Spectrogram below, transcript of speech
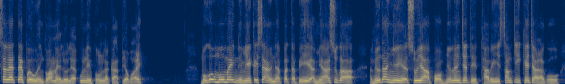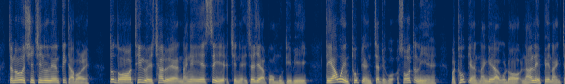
ဆက်လက်တိုက်ပွဲဝင်သွားမယ်လို့လည်းဥနေဘုံလက်ကပြောပါတယ်မိုးကုံမိုးမိတ်နေမြေကိစ္စတွေနဲ့ပတ်သက်ပြီးအများစုကအမျိုးသားညွေရဲ့အစိုးရအပေါ်မျှော်လင့်ချက်တွေထားပြီးစောင့်ကြည့်ခဲ့ကြတာကိုကျွန်တော်တို့ရှင်းရှင်းလင်းလင်းသိထားပါတယ်။ သို့တော့ထိလွယ်ချလွယ်ရဲ့နိုင်ငံရေးစစ်ရေးအခြေအနေအကျကျအပေါ်မူတည်ပြီးတရားဝင်ထုတ်ပြန်ချက်တွေကိုအစောတလျင်မထုတ်ပြန်နိုင်ခဲ့တာကိုတော့နားလည်ပေးနိုင်ကြ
